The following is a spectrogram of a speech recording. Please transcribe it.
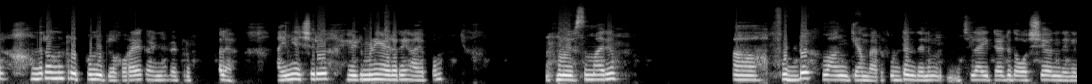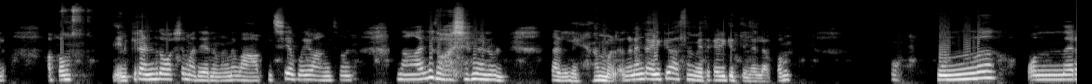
അന്നേരം ഒന്നും ട്രിപ്പ് ഒന്നും ഇല്ല. കുറെ കഴിഞ്ഞിട്ട് ട്രിപ്പ് അല്ല അതിന് ശേഷം ഒരു ഏഴുമണി ഏഴര ആയപ്പം നേഴ്സുമാര് ഫുഡ് വാങ്ങിക്കാൻ പറഞ്ഞു. ഫുഡ് എന്തെങ്കിലും ലൈറ്റായിട്ട് ദോശയോ എന്തെങ്കിലും. അപ്പം എനിക്ക് രണ്ട് ദോശ മതിയായിരുന്നു. അങ്ങനെ വാപ്പിച്ചേ പോയി വാങ്ങിച്ചുകൊണ്ട് നാല് ദോശ എങ്ങാനുണ്ട് കടലേ നമ്മൾ അങ്ങനെ കഴിക്കും. ആ സമയത്ത് കഴിക്കത്തില്ലല്ലോ. അപ്പം ഒന്ന് ഒന്നര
